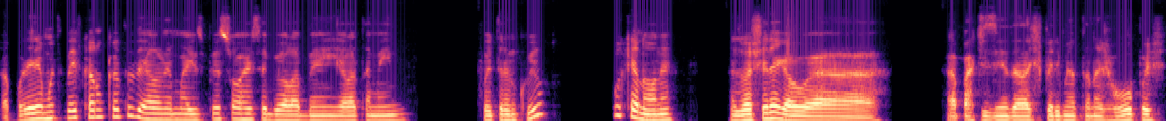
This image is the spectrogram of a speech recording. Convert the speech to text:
ela poderia muito bem ficar no canto dela, né? Mas o pessoal recebeu ela bem e ela também foi tranquilo. Por que não, né? Mas eu achei legal a, a partezinha dela experimentando as roupas.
